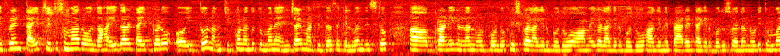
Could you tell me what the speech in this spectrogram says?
ಡಿಫ್ರೆಂಟ್ ಟೈಪ್ಸ್ ಇತ್ತು. ಸುಮಾರು ಒಂದು ಐದಾರು ಟೈಪ್ಗಳು ಇತ್ತು. ನಮ್ಮ ಚಿಕ್ಕವನಂತೂ ತುಂಬಾ ಎಂಜಾಯ್ ಮಾಡ್ತಿದ್ದ. ಸೊ ಕೆಲವೊಂದಿಷ್ಟು ಪ್ರಾಣಿಗಳನ್ನ ನೋಡಿಕೊಂಡು ಫಿಶ್ಗಳಾಗಿರ್ಬೋದು ಆಮೆಗಳಾಗಿರ್ಬೋದು ಹಾಗೆಯೇ ಪ್ಯಾರೆಟ್ ಆಗಿರ್ಬೋದು. ಸೊ ಎಲ್ಲ ನೋಡಿ ತುಂಬಾ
